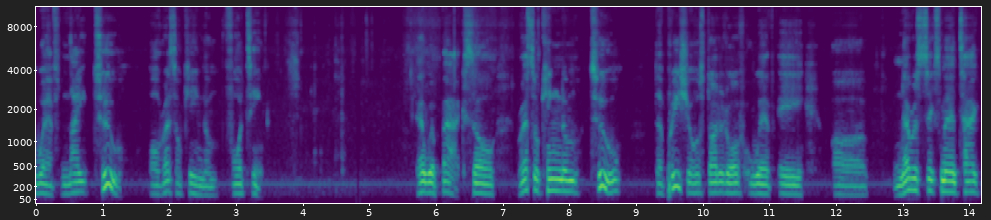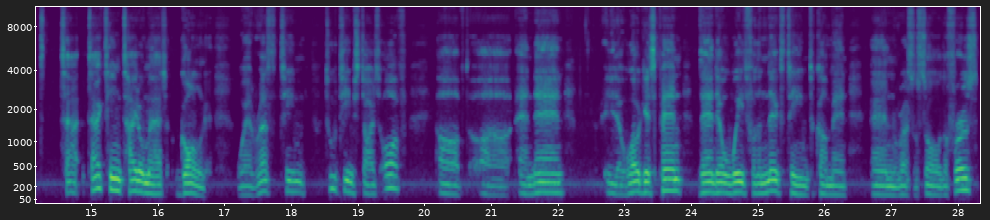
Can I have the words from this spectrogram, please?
with night two of Wrestle Kingdom 14, and we're back. So Wrestle Kingdom 2, the pre-show started off with a uh, never six-man tag, tag tag team title match gauntlet, where rest team two teams starts off uh, uh, and then you know, whoever gets pinned, then they'll wait for the next team to come in and wrestle. So the first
